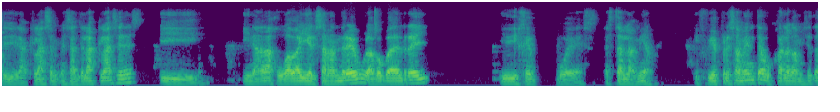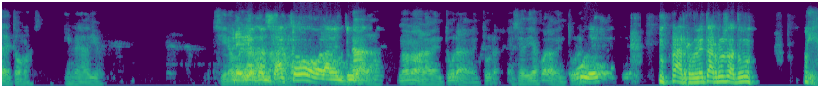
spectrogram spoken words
Sí, las clases, me salté las clases y, y nada, jugaba ahí el San Andreu, la Copa del Rey, y dije, pues esta es la mía. Y fui expresamente a buscar la camiseta de Tomás y me la dio. Si no me ¿Previo la contacto o la aventura? Nada. No, no, a la aventura, a la aventura. Ese día fue a la aventura. La ruleta rusa, tú. Sí,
